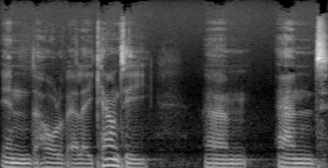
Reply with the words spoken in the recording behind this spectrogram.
in the whole of LA County. Um, and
